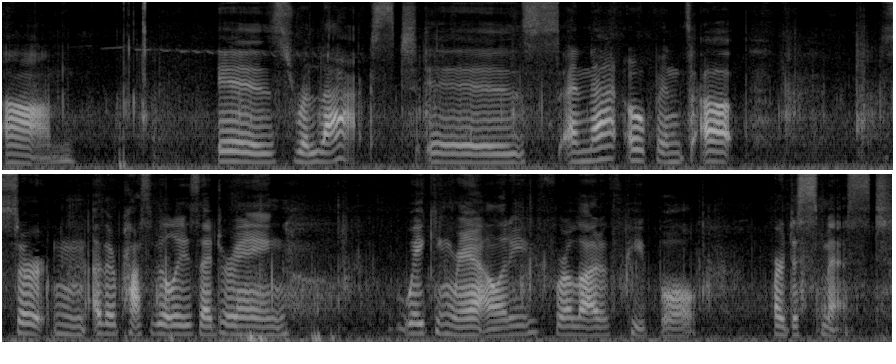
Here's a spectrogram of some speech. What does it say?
um, is relaxed, is, and that opens up certain other possibilities that during waking reality for a lot of people are dismissed.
